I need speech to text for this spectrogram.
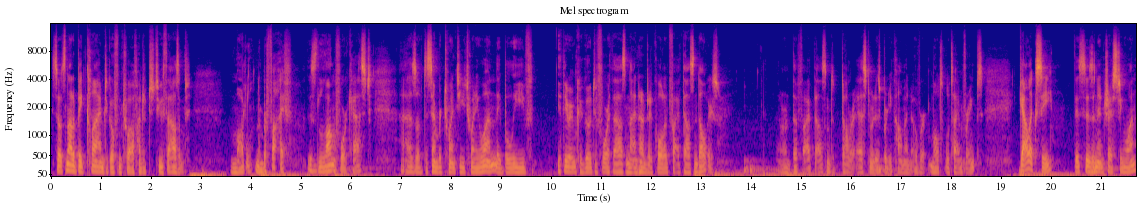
So it's not a big climb to go from 1200 to 2000. Model number five. This is the long forecast. As of December 2021, they believe Ethereum could go to 4,900, call it $5,000. The $5,000 estimate is pretty common over multiple time frames. Galaxy this is an interesting one.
